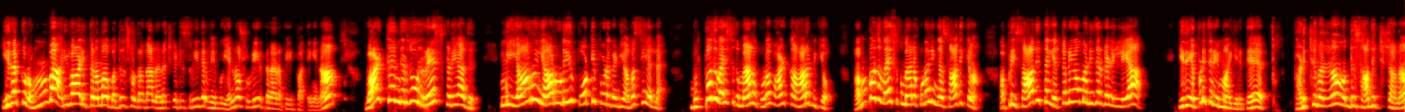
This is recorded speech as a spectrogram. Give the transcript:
இதற்கு ரொம்ப அறிவாளித்தனமா பதில் சொல்றதா நினைச்சுக்கிட்டு ஸ்ரீதர் வேம்பு என்ன சொல்லியிருக்கிறார் அப்படின்னு பாத்தீங்கன்னா வாழ்க்கைங்கிறது ஒரு ரேஸ் கிடையாது. இங்க யாரும் யாரோடையும் போட்டி போட வேண்டிய அவசியம் இல்ல. முப்பது வயசுக்கு மேல கூட வாழ்க்கை ஆரம்பிக்கும். ஐம்பது வயசுக்கு மேல கூட நீங்க சாதிக்கலாம். அப்படி சாதித்த எத்தனையோ மனிதர்கள் இல்லையா? இது எப்படி தெரியுமா இருக்கு? படிச்சவன்லாம் வந்து சாதிச்சுட்டானா?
